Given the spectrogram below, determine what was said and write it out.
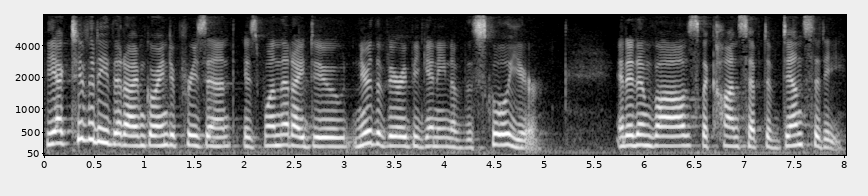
The activity that I'm going to present is one that I do near the very beginning of the school year, and it involves the concept of density,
